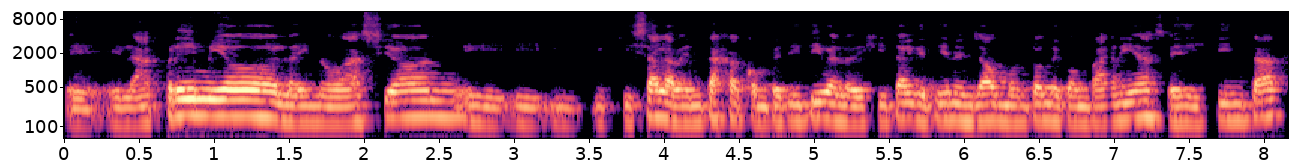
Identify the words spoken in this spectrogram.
eh, el apremio, la innovación y, y, quizá la ventaja competitiva en lo digital que tienen ya un montón de compañías es distinta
